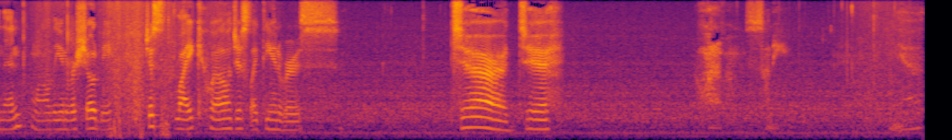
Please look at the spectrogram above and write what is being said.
And then, well, the universe showed me. Just like, well, just like the universe Dad. Uh, what about Sonny? Yes.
